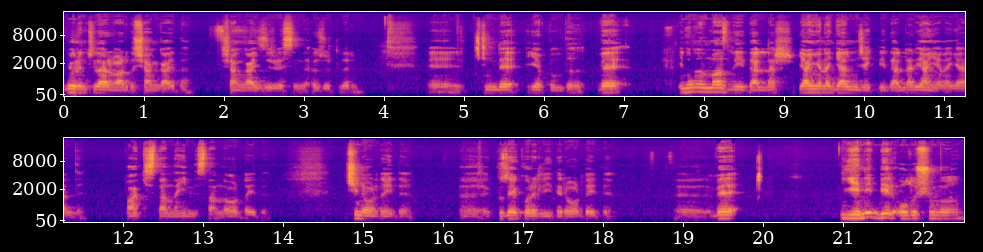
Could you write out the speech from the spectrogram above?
görüntüler vardı Şangay'da. Şangay zirvesinde özür dilerim. Ee, Çin'de yapıldı ve inanılmaz liderler, yan yana gelmeyecek liderler yan yana geldi. Pakistan'da, Hindistan'da oradaydı. Çin oradaydı. Ee, Kuzey Kore lideri oradaydı. Ee, ve yeni bir oluşumu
